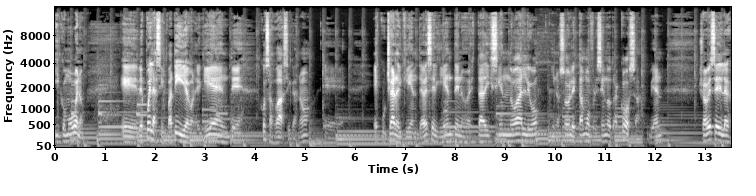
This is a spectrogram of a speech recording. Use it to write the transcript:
Y como bueno, eh, después la simpatía con el cliente, cosas básicas, ¿no? escuchar al cliente. A veces el cliente nos está diciendo algo y nosotros le estamos ofreciendo otra cosa, ¿bien? Yo a veces los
